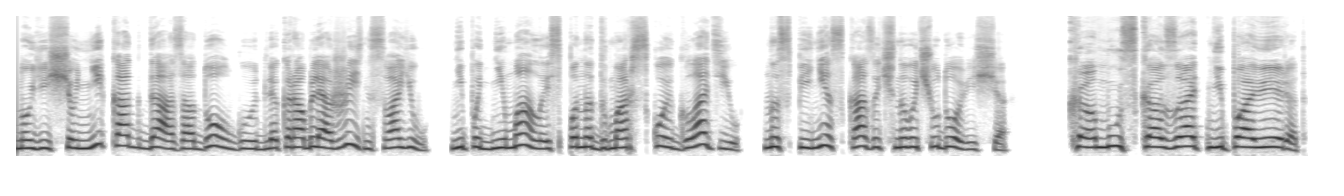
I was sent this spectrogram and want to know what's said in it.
но еще никогда за долгую для корабля жизнь свою не поднималась понад морской гладью на спине сказочного чудовища. «Кому сказать не поверят!»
